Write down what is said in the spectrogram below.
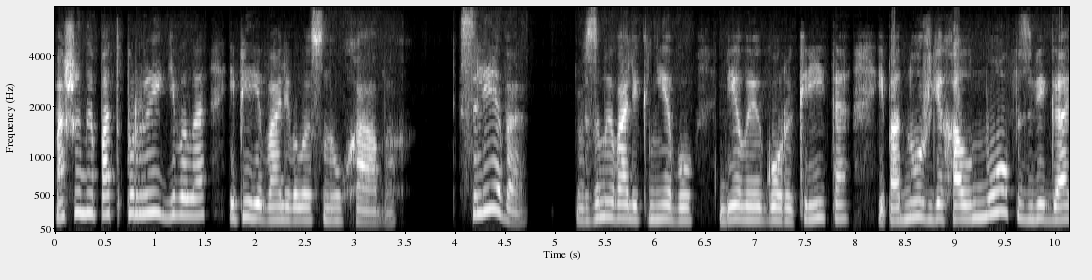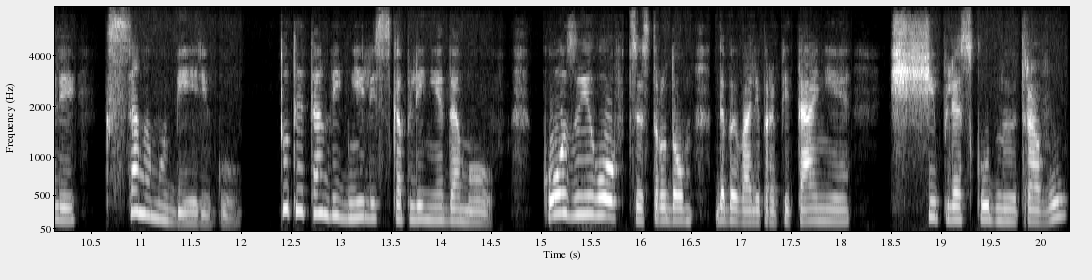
Машина подпрыгивала и переваливалась на ухабах. Слева взмывали к небу белые горы Крита, и подножья холмов сбегали к самому берегу. Тут и там виднелись скопления домов. Козы и овцы с трудом добывали пропитание, щипля скудную траву,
